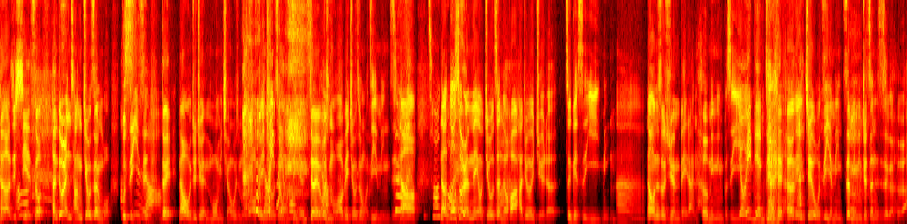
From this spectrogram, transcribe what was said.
然后就写错，很多人常纠正我，不止一次。对，然后我就觉得很莫名其妙，为什么我要被纠正我自己的？对，为什么我要被纠正我自己的名字？然后，然后多数人没有纠正的话，他就会觉得这个是艺名。嗯，然后我那时候就觉得很北兰，何明明不是艺名，有一点点。对，何明就是我自己的名字，这明明就真的是这个何啊。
